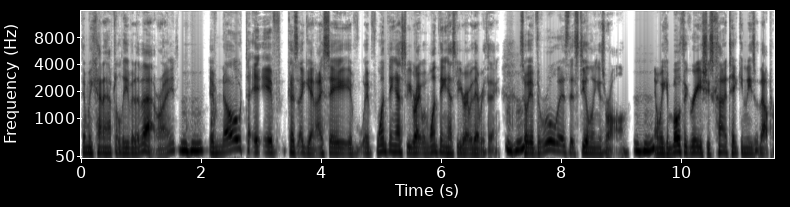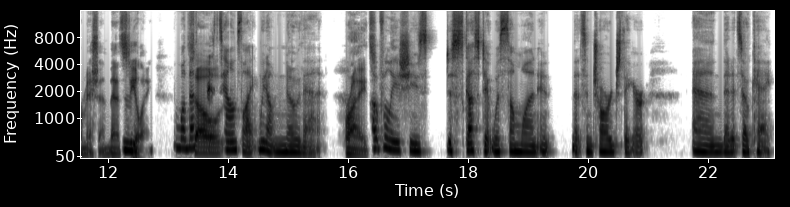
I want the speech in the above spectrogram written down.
Then we kind of have to leave it at that, right? Mhm. If no, t- if because again, I say if if one thing has to be right with one thing, has to be right with everything. Mhm. So if the rule is that stealing is wrong, Mhm. and we can both agree she's kind of taking these without permission, then it's Mm. stealing, Well, that's what it sounds like. We don't know that. right? Hopefully, she's discussed it with someone in, that's in charge there and that it's okay.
